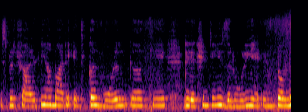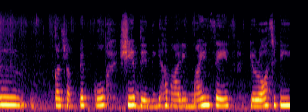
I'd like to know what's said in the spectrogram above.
स्पिरिचुअलिटी हमारे एथिकल मोरल के डायरेक्शन के लिए ज़रूरी है। इंटरनल कंस्ट्रक्टिव को शेप देती है हमारी माइंड सेट्स क्यूरोसिटी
